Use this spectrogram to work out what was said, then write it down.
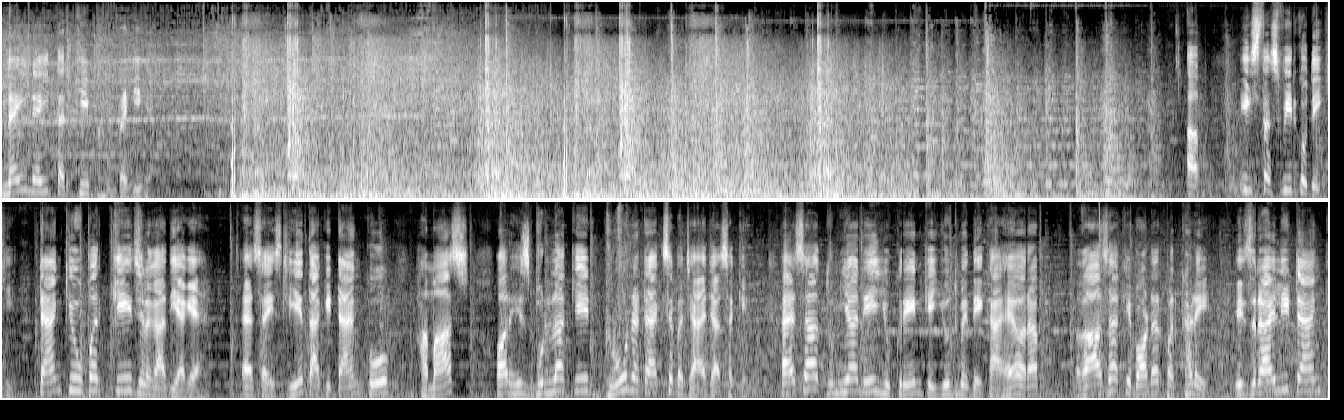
नई नई तरकीब ढूंढ रही है। अब इस तस्वीर को देखिए। टैंक के ऊपर केज लगा दिया गया है। ऐसा इसलिए ताकि टैंक को हमास और हिजबुल्ला के ड्रोन अटैक से बचाया जा सके। ऐसा दुनिया ने यूक्रेन के युद्ध में देखा है और अब गाजा के बॉर्डर पर खड़े इजरायली टैंक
